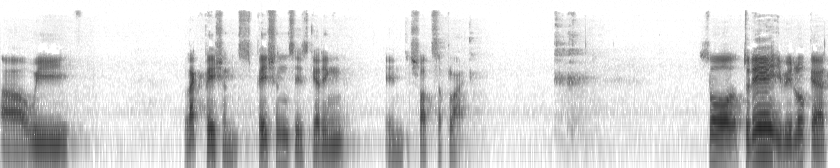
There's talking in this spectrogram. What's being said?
uh, we lack patience. Patience is getting in short supply. So today, if we look at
